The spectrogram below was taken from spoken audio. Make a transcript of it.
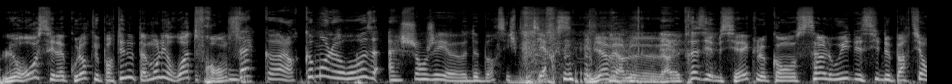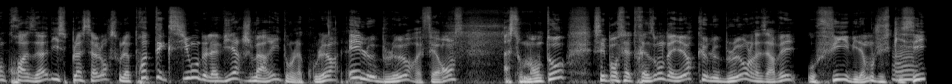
Le rose, c'est la couleur que portaient notamment les rois de France. D'accord. Alors, comment le rose a changé euh, de bord, si je puis dire Eh bien, vers le, vers le XIIIe siècle, quand Saint Louis décide de partir en croisade, il se place alors sous la protection de la Vierge Marie, dont la couleur est le bleu, en référence à son manteau. C'est pour cette raison d'ailleurs que le bleu, on le réservait aux filles, évidemment, jusqu'ici.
